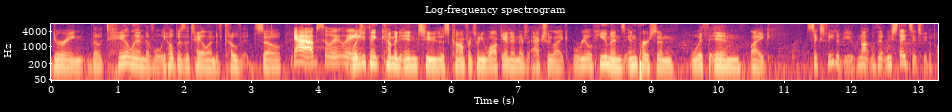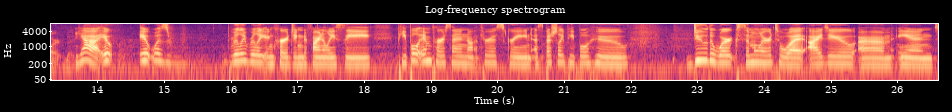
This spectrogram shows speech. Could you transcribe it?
during the tail end of what we hope is the tail end of COVID. So yeah, absolutely. What do you think coming into this conference when you walk in and there's actually like real humans in person within like six feet of you? Not within. We stayed six feet apart, but yeah, it it was really really encouraging to finally see people in person, not through a screen, especially people who do the work similar to what I do. Um, and,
